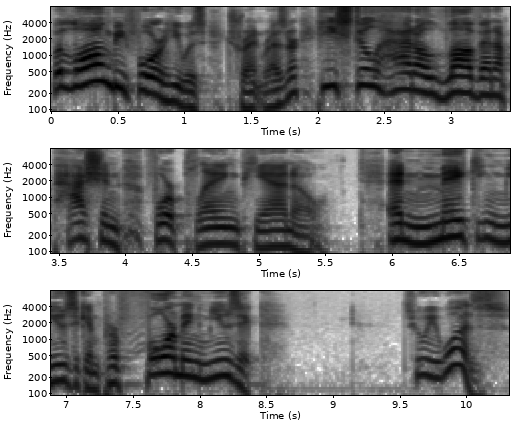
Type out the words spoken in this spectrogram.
But long before he was Trent Reznor, he still had a love and a passion for playing piano and making music and performing music. It's who he was,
